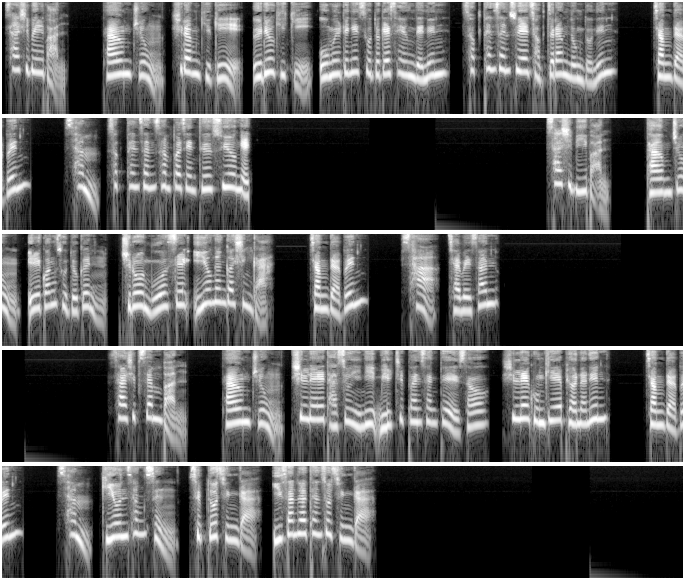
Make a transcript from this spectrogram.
41번. 다음 중 실험기기, 의료기기, 오물 등의 소독에 사용되는 석탄산수의 적절한 농도는 정답은 3. 석탄산 3% 수용액 42번. 다음 중 일광소독은 주로 무엇을 이용한 것인가? 정답은 4. 자외선 43번. 다음 중 실내의 다수인이 밀집한 상태에서 실내 공기의 변화는 정답은 3. 기온 상승, 습도 증가, 이산화탄소 증가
